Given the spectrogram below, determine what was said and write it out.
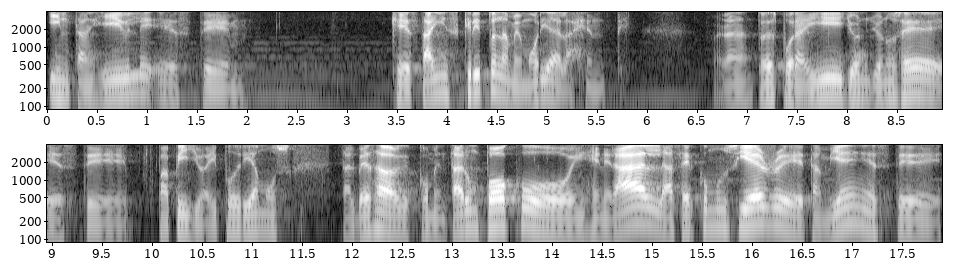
intangible, este, que está inscrito en la memoria de la gente. Entonces por ahí yo, yo no sé, este, Papillo, ahí podríamos tal vez comentar un poco en general, hacer como un cierre también. Este,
